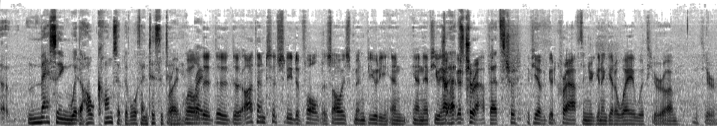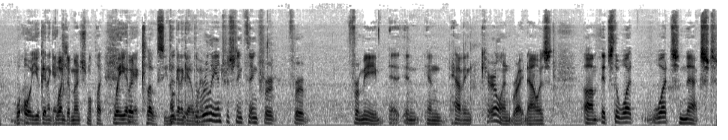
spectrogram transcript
uh, messing with the whole concept of authenticity. Right. Well, Right. The, the the authenticity default has always been beauty, and and if you So have a good true. craft, That's true. if you have a good craft, then you're going to get away with your um, with your Well, or you're gonna get- one-dimensional play. Where you're going to get close. You're not going to the- get the really with interesting thing for for for me in in having Carolyn right now is um, it's the what what's next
